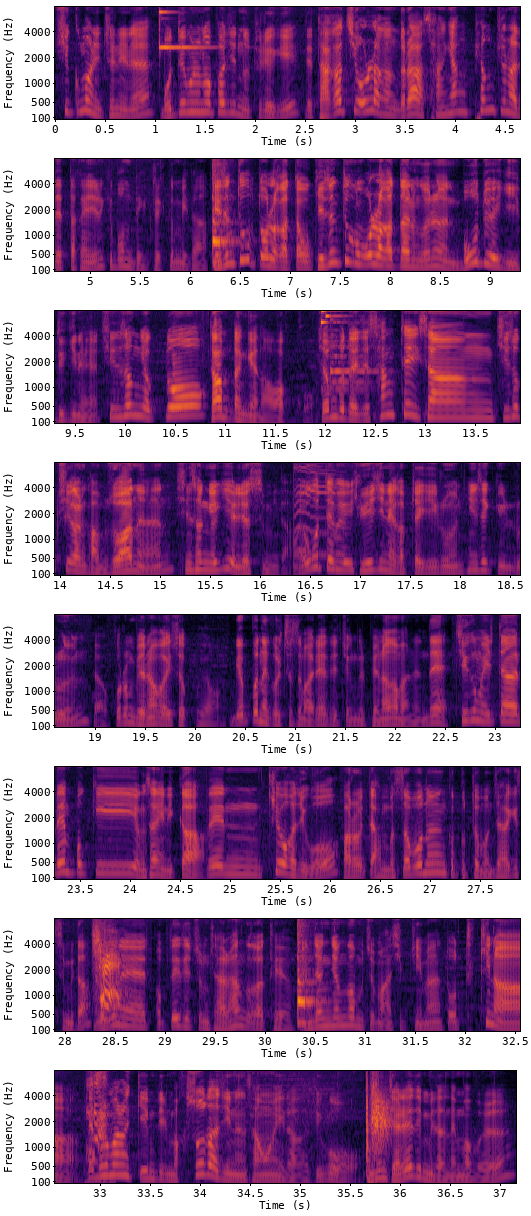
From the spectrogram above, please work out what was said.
19만 2천이네. 뭐 때문에 높아진 너 투력이? 근데 다 같이 올라간 거라 상향 평준화됐다 그냥 이렇게 보면 될, 될 겁니다. 계정 투급도 올라갔다고 계정 투급 올라갔다는 거는 모두에게 이득이네. 신성력도 다음 단계가 나왔고 전부 다 이제 상태 이상 지속 시간을 감소하는 신성력이 열렸습니다. 요것 때문에 기회진에 갑자기 룬 흰색 룬 자, 그런 변화가 있었고요. 몇 번에 걸쳐서 말해야 될 정도로 변화가 많은데 지금은 일단 램 뽑기 영상이니까 램 키워가지고 바로 일단 한번 써보는 것부터 먼저 하겠습니다. 이번에 업데이트 좀 잘 한 것 같아요. 연장 점검은 좀 아쉽지만 또 특히나 해볼만한 게임들이 막 쏟아지는 상황이라 가지고 운영 잘해야 됩니다 내 맵을.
